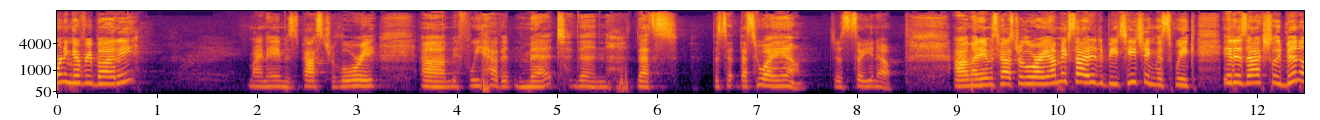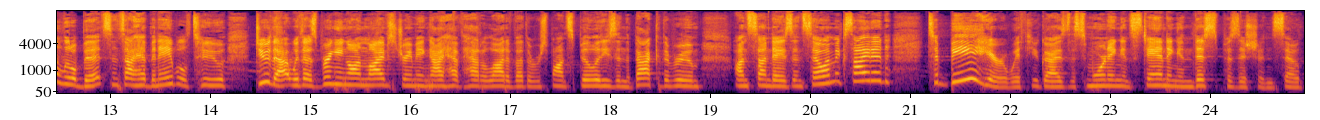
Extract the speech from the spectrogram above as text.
morning, everybody. My name is Pastor Lori. Um, if we haven't met, then that's, that's, that's who I am just so you know. Uh, my name is Pastor Lori. I'm excited to be teaching this week. It has actually been a little bit since I have been able to do that with us bringing on live streaming. I have had a lot of other responsibilities in the back of the room on Sundays. And so I'm excited to be here with you guys this morning and standing in this position. So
